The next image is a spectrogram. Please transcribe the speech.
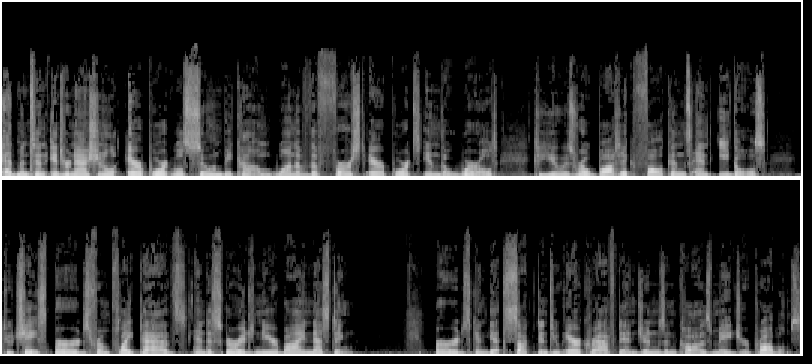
Edmonton International Airport will soon become one of the first airports in the world to use robotic falcons and eagles to chase birds from flight paths and discourage nearby nesting. Birds can get sucked into aircraft engines and cause major problems.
